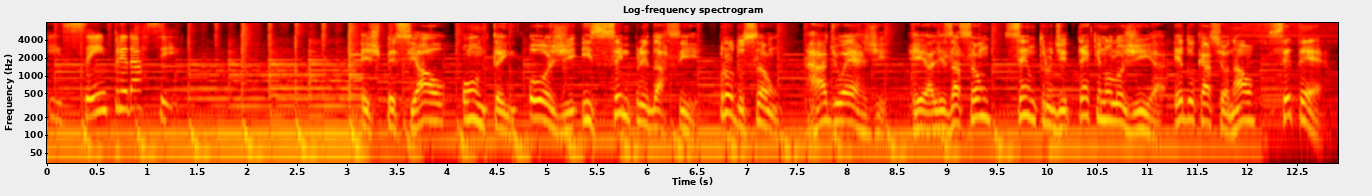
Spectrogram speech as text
e Sempre Darcy. Especial Ontem, Hoje e Sempre Darcy. Produção Rádio Erge. Realização Centro de Tecnologia Educacional CTE.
